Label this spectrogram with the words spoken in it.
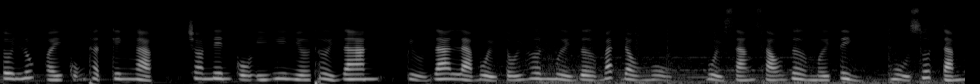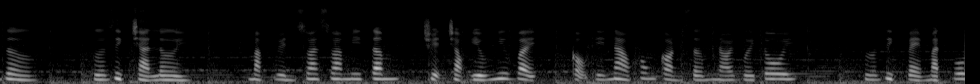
tôi lúc ấy cũng thật kinh ngạc, cho nên cố ý ghi nhớ thời gian, Cửu gia là buổi tối hơn 10 giờ bắt đầu ngủ, buổi sáng 6 giờ mới tỉnh ngủ suốt 8 giờ. Hứa dịch trả lời. Mặc huyền xoa xoa mi tâm, chuyện trọng yếu như vậy, cậu thế nào không còn sớm nói với tôi. Hứa dịch vẻ mặt vô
